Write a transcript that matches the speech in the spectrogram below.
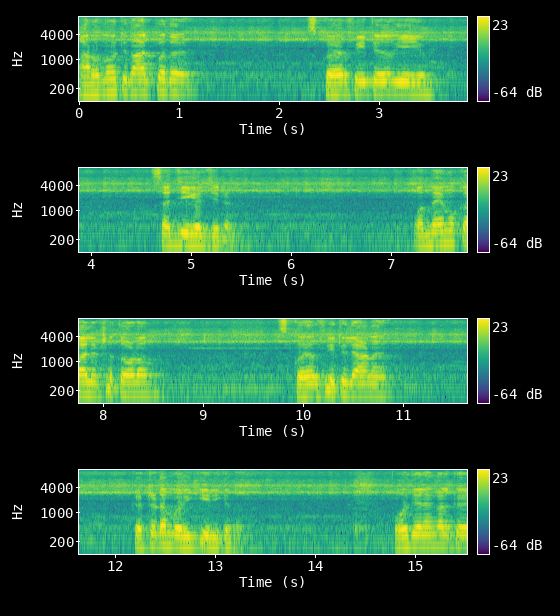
അറുന്നൂറ്റി നാൽപ്പത് സ്ക്വയർ ഫീറ്റ് ഏറിയയും സജ്ജീകരിച്ചിട്ടുണ്ട്. ഒന്നേ മുക്കാൽ ലക്ഷത്തോളം സ്ക്വയർ ഫീറ്റിലാണ് കെട്ടിടം ഒരുക്കിയിരിക്കുന്നത് പൊതുജനങ്ങൾക്ക്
